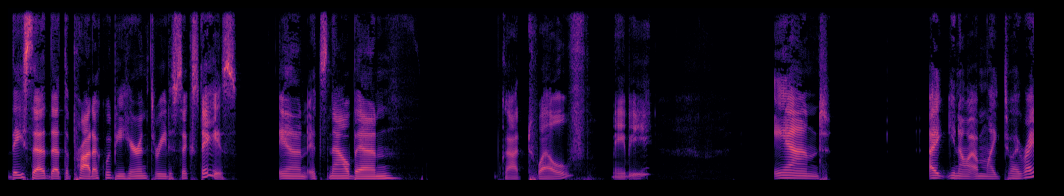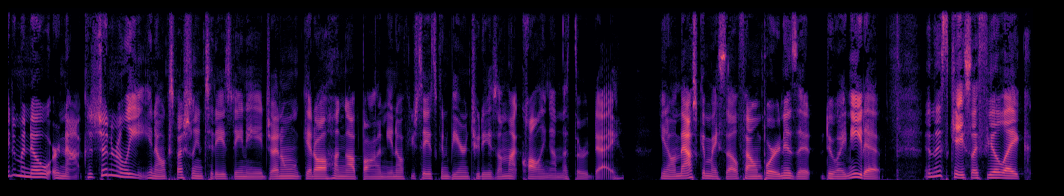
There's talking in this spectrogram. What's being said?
they said that the product would be here in 3 to 6 days. And it's now been got 12 maybe. And I, you know, I'm like, do I write him a note or not? Because generally, you know, especially in today's day and age, I don't get all hung up on, you know, if you say it's going to be here in two days, I'm not calling on the third day. You know, I'm asking myself, how important is it? Do I need it? In this case, I feel like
